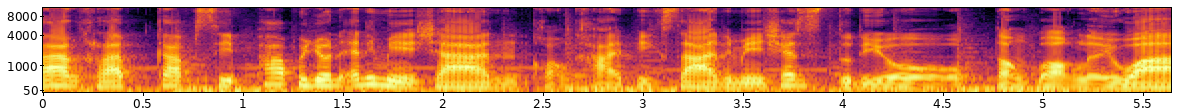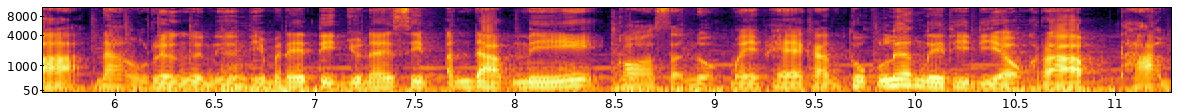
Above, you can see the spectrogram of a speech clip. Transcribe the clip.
บ้างครับ กับ 10 ภาพยนตร์แอนิเมชันของค่าย Pixar Animation Studio ต้องบอกเลยว่าหนังเรื่องอื่นๆ ที่ไม่ได้ติดอยู่ใน 10 อันดับนี้ ก็สนุกไม่แพ้กันทุกเรื่องเลยทีเดียวครับ ถามเ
